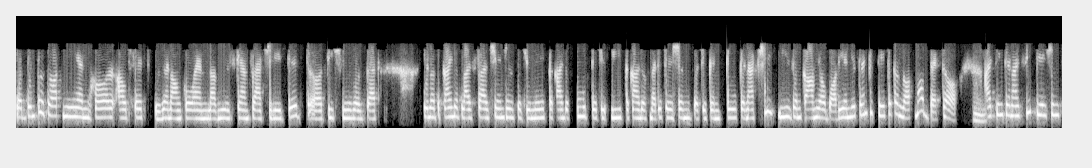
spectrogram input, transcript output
what Dimple taught me and her outfit, ZenOnco and Love Heals Cancer actually did uh, teach me was that, you know, the kind of lifestyle changes that you make, the kind of food that you eat, the kind of meditations that you can do can actually ease and calm your body and you tend to take it a lot more better. Mm. I think, and I see patients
